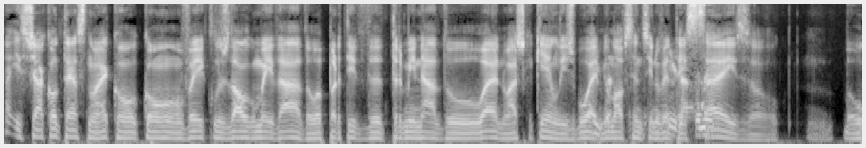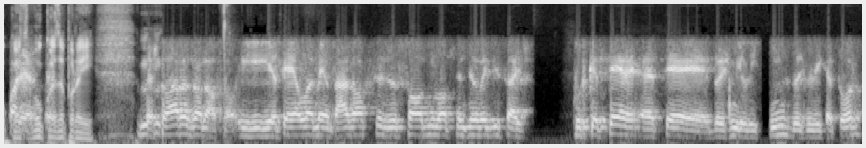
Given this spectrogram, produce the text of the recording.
Ah, isso já acontece, não é? Com, com, veículos de alguma idade ou a partir de determinado ano, acho que aqui em Lisboa é 1996 ou, ou, coisa, Olha, ou coisa por aí. Mas toda a razão, Nelson, e até é lamentável que seja só 1996, porque até, até 2015, 2014,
